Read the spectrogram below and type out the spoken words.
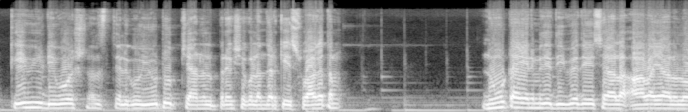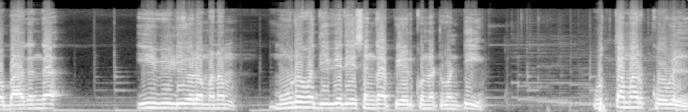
TV devotionals Telugu YouTube channel ప్రేక్షకులందరికీ స్వాగతం నూట ఎనిమిది దివ్య దేశాల ఆలయాలలో భాగంగా ఈ వీడియోలో మనం మూడవ దివ్య దేశంగా పేర్కొన్నటువంటి ఉత్తమర్ కోవిల్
